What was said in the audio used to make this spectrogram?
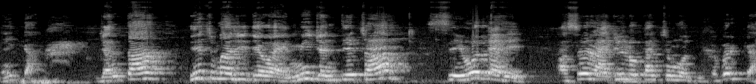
नाही का? जनता हेच माझी देव आहे. मी जनतेचा सेवक आहे. असं राजे लोकांचं मत होतं बरं का?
